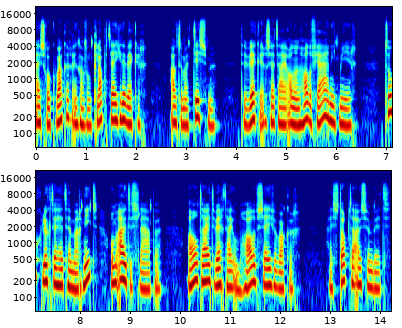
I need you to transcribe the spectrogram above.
Hij schrok wakker en gaf een klap tegen de wekker. Automatisme. De wekker zette hij al een half jaar niet meer. Toch lukte het hem maar niet om uit te slapen. Altijd werd hij om half zeven wakker. Hij stapte uit zijn bed.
